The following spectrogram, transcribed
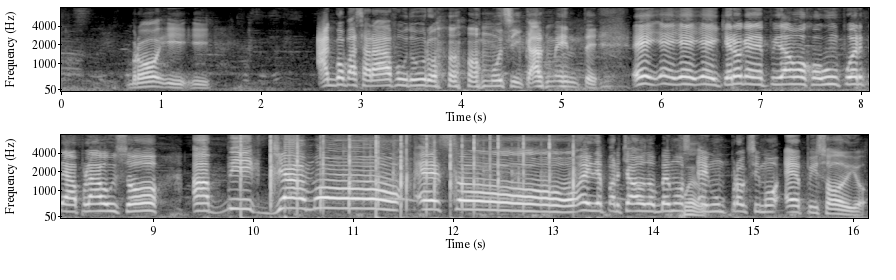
bro, y, y algo pasará a futuro musicalmente. Ey, ey, ey, ey, quiero que despidamos con un fuerte aplauso a Big Jamo. Eso. Ey, desparchados, nos vemos en un próximo episodio.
